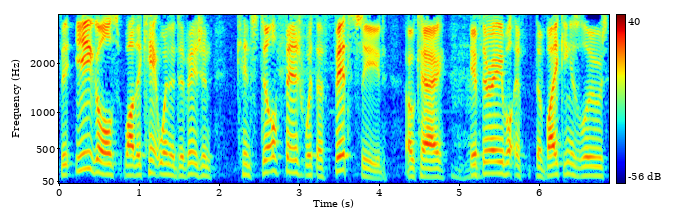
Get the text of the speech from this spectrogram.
The Eagles, while they can't win the division, can still finish with the fifth seed, okay, mm-hmm. if they're able, if the Vikings lose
